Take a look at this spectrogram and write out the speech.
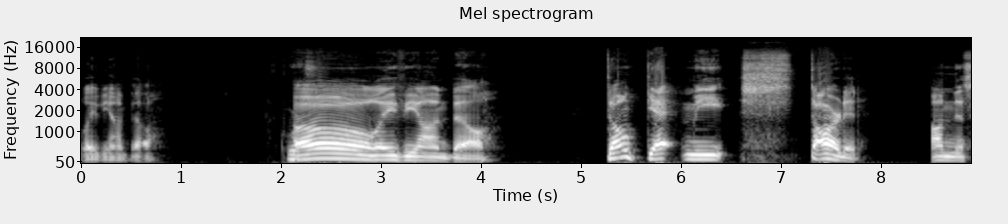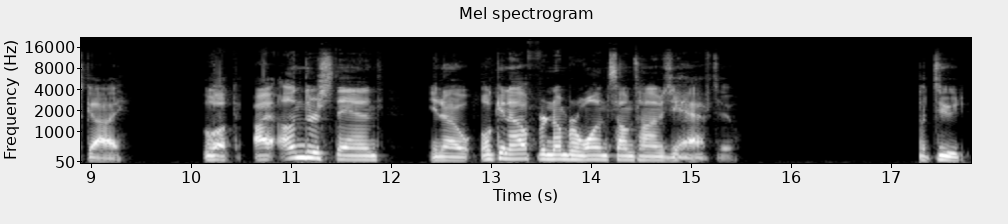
Le'Veon Bell. Of course. Oh, Le'Veon Bell. Don't get me started on this guy. Look, I understand, you know, looking out for number one, sometimes you have to. But, dude,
